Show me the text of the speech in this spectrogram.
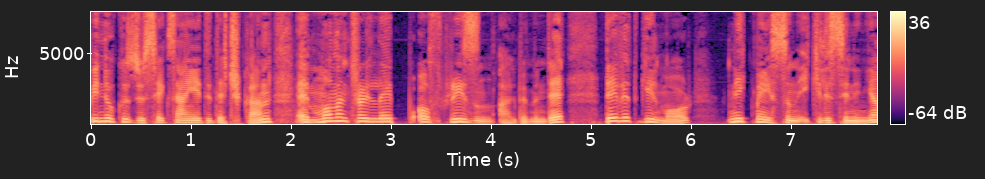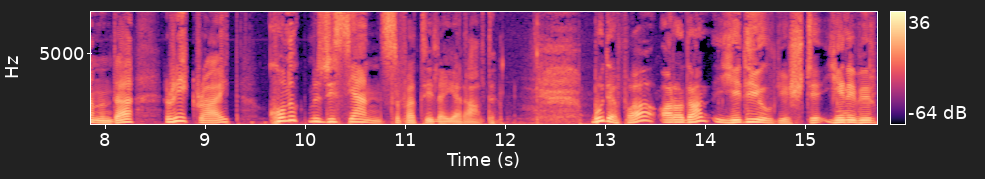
1987'de çıkan A Momentary Leap of Reason albümünde David Gilmour, Nick Mason ikilisinin yanında Rick Wright konuk müzisyen sıfatıyla yer aldı. Bu defa aradan 7 yıl geçti yeni bir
